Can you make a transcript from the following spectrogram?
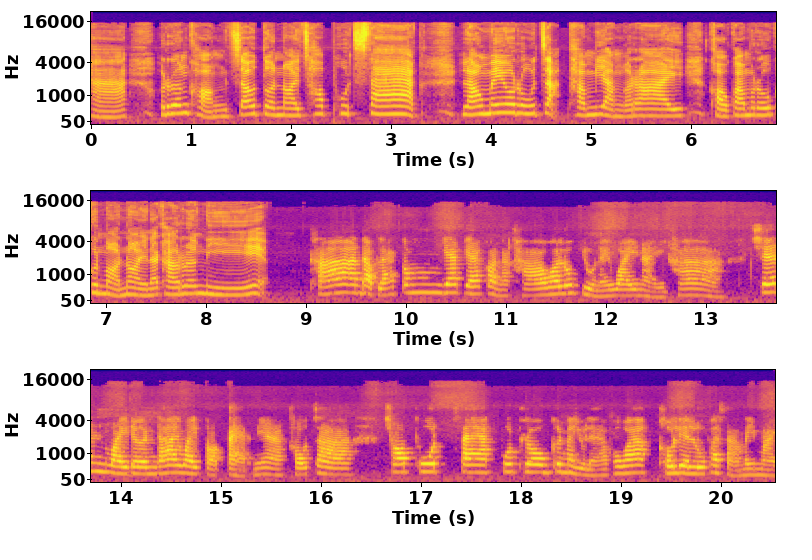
หา เรื่องของเจ้าตัวน้อยชอบพูดแทรก แล้วไม่รู้จะทำอย่างไร ขอความรู้คุณหมอหน่อยนะคะ เรื่องนี้ค่ะอันดับแรกต้องแยกแยะก่อนนะคะ ว่าลูกอยู่ในวัยไหนค่ะ เช่นวัยเดินได้วัยต่อแตะเนี่ยเขาจะ ชอบพูดแทรกพูดโพล่งขึ้นมาอยู่แล้ว เพราะว่าเขาเรียนรู้ภาษาใหม่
